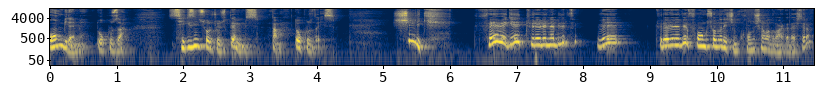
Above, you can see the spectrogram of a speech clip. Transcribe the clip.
11'e mi? 9'a. 8. soru çözdük değil mi biz? Tamam 9'dayız. Şimdiki F ve G türevlenebilir ve türevlenebilir fonksiyonlar için konuşamadım arkadaşlarım.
